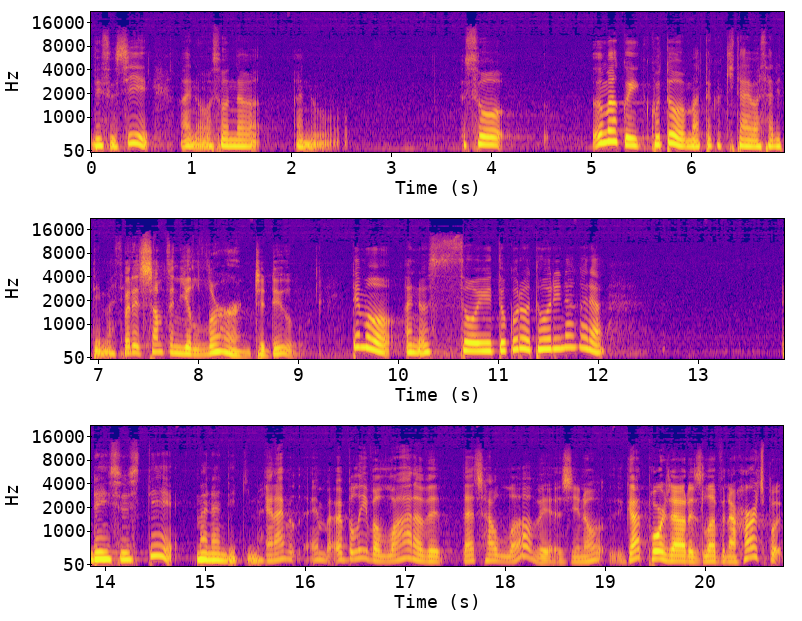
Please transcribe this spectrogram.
ですしあのそんなあのそううまくいくことを全く期待はされていません But it's something you learn to do. でもあのそういうところを通りながら練習して学んでいきます And I, and I believe a lot of it, that's how love is. You know, God pours out His love in our hearts, but,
